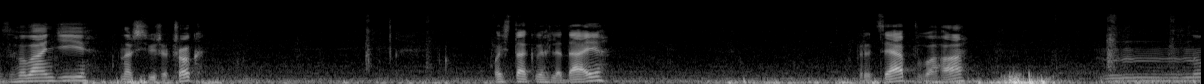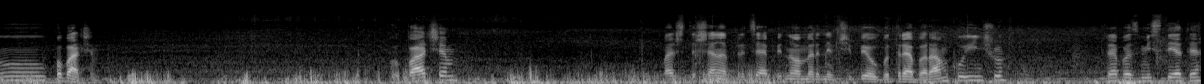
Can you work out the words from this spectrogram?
з Голландії, наш свіжачок. Ось так виглядає. Прицеп, вага. Ну, побачимо. Побачимо. Бачите, ще на прицепі номер не вчепив, бо треба рамку іншу. Треба змістити.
